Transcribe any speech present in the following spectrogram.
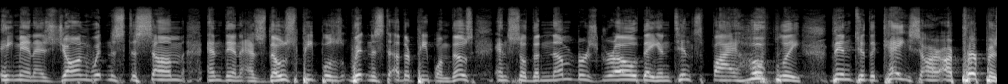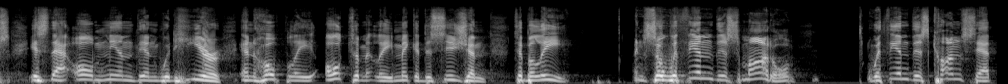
Amen. As John witnessed to some, and then as those people witness to other people, and those, and so the numbers grow, they intensify, hopefully, then to the case our, our purpose is that all men then would hear and hopefully ultimately make a decision to believe. And so within this model, within this concept,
